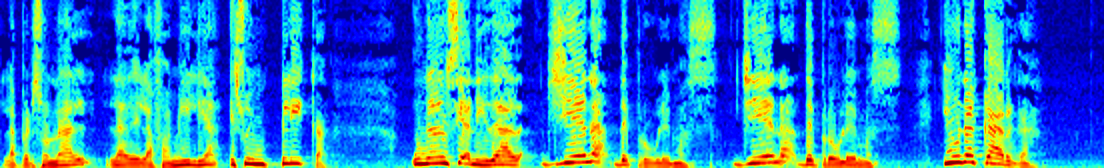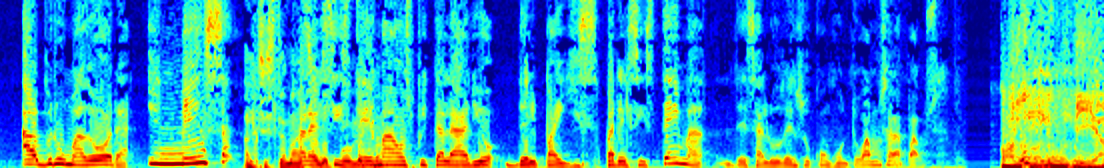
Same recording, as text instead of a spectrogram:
la personal, la de la familia, eso implica una ancianidad llena de problemas, llena de problemas y una carga abrumadora, inmensa para el sistema hospitalario del país, para el sistema de salud en su conjunto. Vamos a la pausa. Colombia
